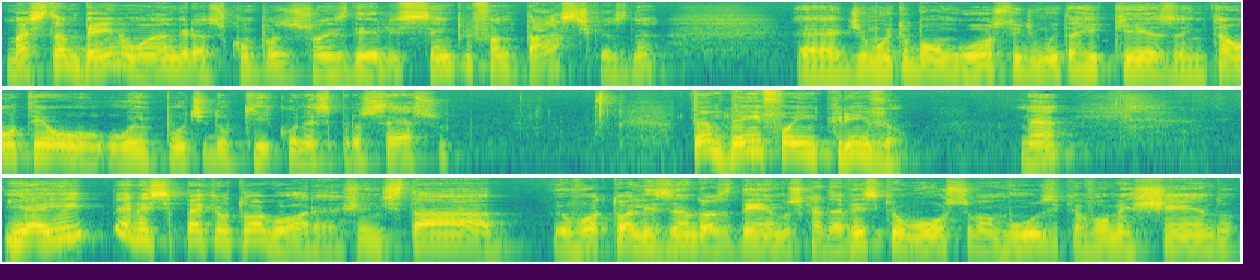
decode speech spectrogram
mas também no Angra, as composições dele sempre fantásticas, né? É, de muito bom gosto e de muita riqueza. Então, ter o, o input do Kiko nesse processo também foi incrível, né? E aí é nesse pé que eu tô agora. A gente está, eu vou atualizando as demos, cada vez que eu ouço uma música, vou mexendo,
